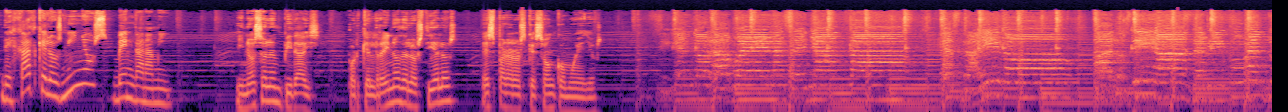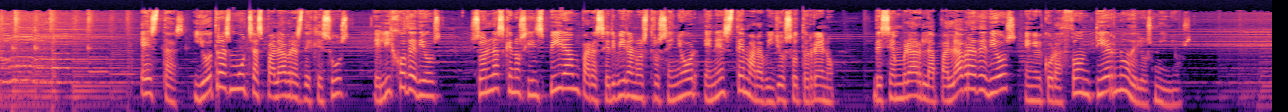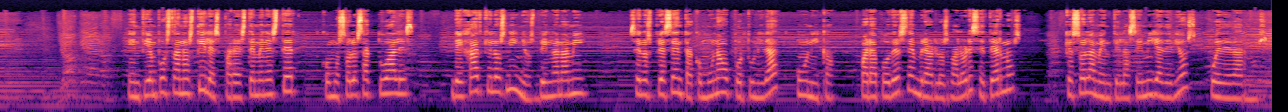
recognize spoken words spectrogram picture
Dejad que los niños vengan a mí. Y no se lo impidáis, porque el reino de los cielos es para los que son como ellos. Siguiendo la buena enseñanza que has traído a los días de mi juventud. Estas y otras muchas palabras de Jesús, el Hijo de Dios, son las que nos inspiran para servir a nuestro Señor en este maravilloso terreno, de sembrar la palabra de Dios en el corazón tierno de los niños. En tiempos tan hostiles para este menester como son los actuales, dejad que los niños vengan a mí, se nos presenta como una oportunidad única para poder sembrar los valores eternos que solamente la semilla de Dios puede darnos.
